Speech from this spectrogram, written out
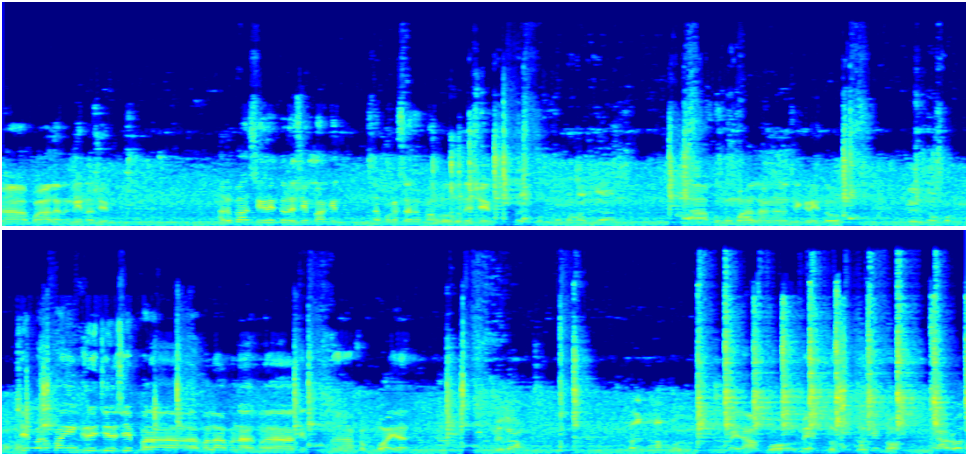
na pangalan ng nito, Chef. Ano ba ang sikreto na, Chef? Bakit napakasarap ang luto ni Chef? Pagmamahal yan. Ah, pagmamahal ang ang sikreto. Ito, pagmamahal. Chef, ano pang ingredients, Chef, para malaman ng mga ating mga kabuhayan? Simple lang. Pineapple. Pineapple, may tomato, Chef, no? Carrot,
